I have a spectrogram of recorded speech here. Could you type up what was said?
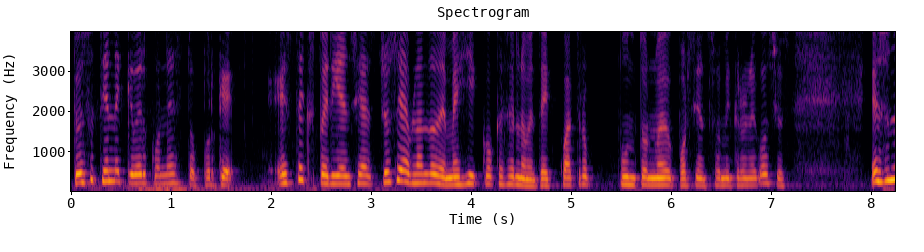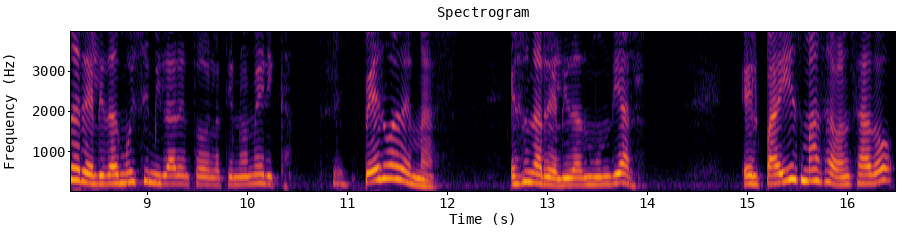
Todo eso tiene que ver con esto, porque esta experiencia, yo estoy hablando de México, que es el 94.9% son micronegocios, es una realidad muy similar en toda Latinoamérica. Pero además es una realidad mundial. El país más avanzado,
